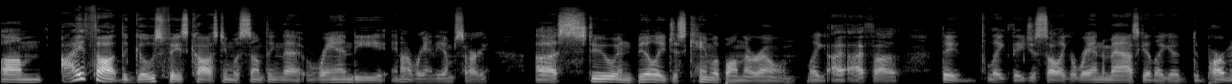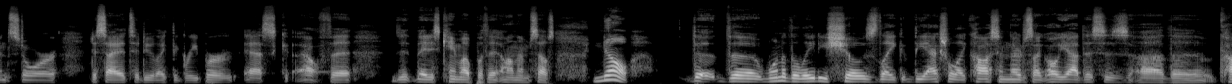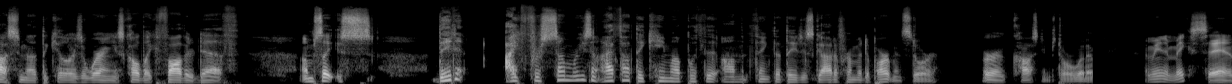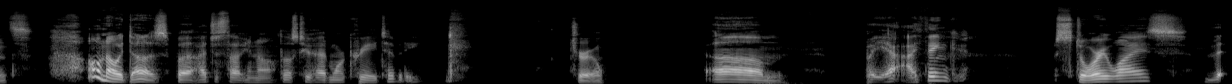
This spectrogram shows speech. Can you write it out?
Um, I thought the Ghostface costume was something that Randy, not Randy, I'm sorry, uh, Stu and Billy just came up on their own. Like I, I thought they like they just saw like a random mask at like a department store decided to do like the Reaper esque outfit. They just came up with it on themselves. No, the the one of the ladies shows like the actual like costume. They're just like, oh yeah, this is uh the costume that the killers are wearing. It's called like Father Death. I'm just like they didn't. I for some reason I thought they came up with it on the think that they just got it from a department store or a costume store, whatever. I mean, it makes sense. Oh no, it does. But I just thought you know those two had more creativity. True. Um, but yeah, I think story wise, th-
